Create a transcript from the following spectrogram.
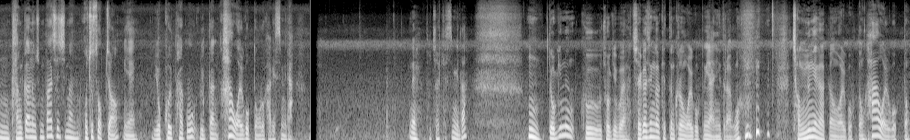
음, 단가는 좀 빠지지만 어쩔 수 없죠. 예. 요콜 타고 일단 하월곡동으로 가겠습니다. 네, 도착했습니다. 음, 여기는 그, 저기 뭐야. 제가 생각했던 그런 월곡동이 아니더라고. 정릉에 가까운 월곡동, 하월곡동.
